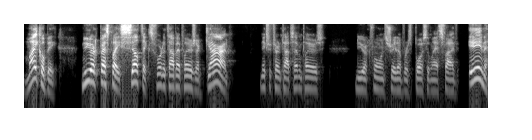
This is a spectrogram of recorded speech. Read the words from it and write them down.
Michael B. New York best play. Celtics. Four of the top five players are gone. Knicks return top seven players. New York 4 1 straight up versus Boston last five in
